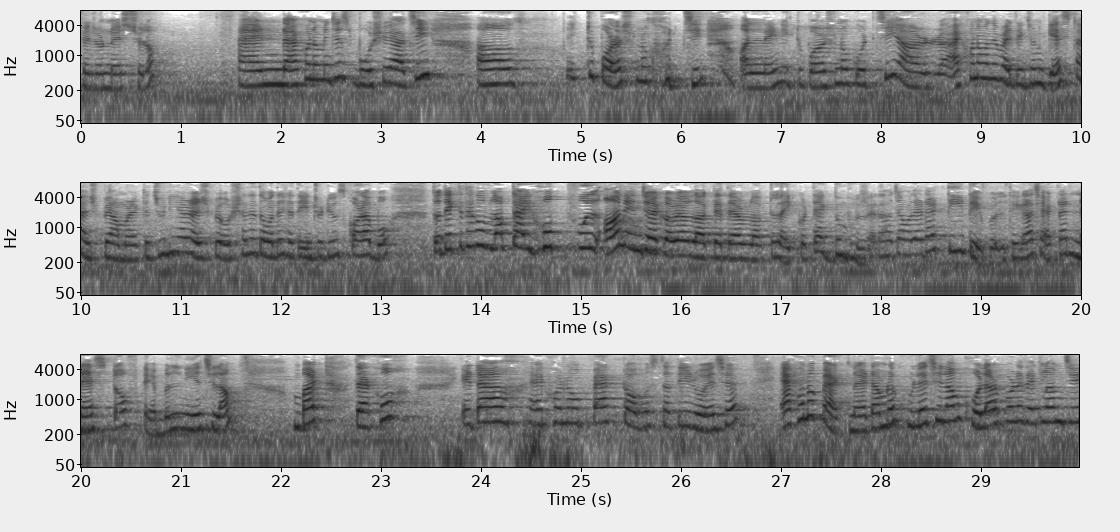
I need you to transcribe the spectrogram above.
সেজন্য এসেছিল। অ্যান্ড এখন আমি জাস্ট বসে আছি একটু পড়াশুনো করছি অনলাইন একটু পড়াশুনো করছি। আর এখন আমাদের বাড়িতে একজন গেস্ট আসবে, আমার একটা জুনিয়র আসবে, ওর সাথে তোমাদের সাথে ইন্ট্রোডিউস করাবো। তো দেখতে থাকো ব্লগটা I hope full on enjoy করবে ব্লগটাতে আর ব্লগটা লাইক করতে একদম ভুলবে এটা হচ্ছে আমাদের একটা টি টেবিল ঠিক আছে? একটা নেস্ট অফ টেবিল নিয়েছিলাম। বাট দেখো এটা এখনও প্যাকড অবস্থাতেই রয়েছে। এখনও প্যাকড না, এটা আমরা খুলেছিলাম, খোলার পরে দেখলাম যে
